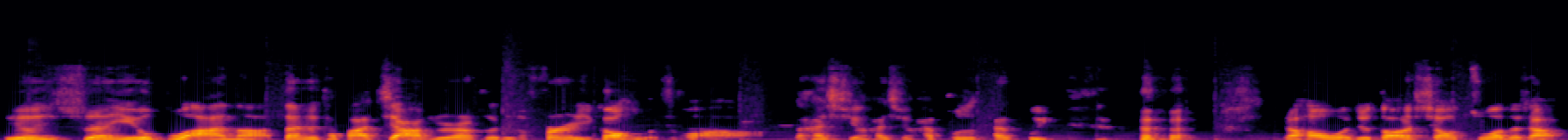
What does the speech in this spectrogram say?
也虽然也有不安呐，但是他把价格和这个分儿一告诉我之后啊，那还行还行，还不是太贵。然后我就到小桌子上，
